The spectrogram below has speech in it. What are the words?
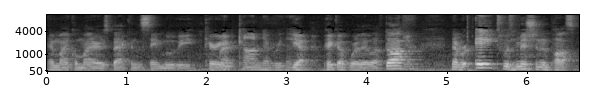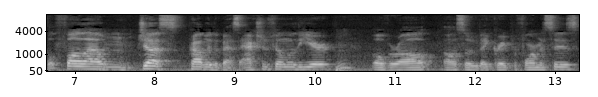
and Michael Myers back in the same movie. Carry, Retconned everything. Yep, pick up where they left off. Yep. Number eight was Mission Impossible Fallout. Mm. Just probably the best action film of the year Mm. overall. Also, like great performances.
